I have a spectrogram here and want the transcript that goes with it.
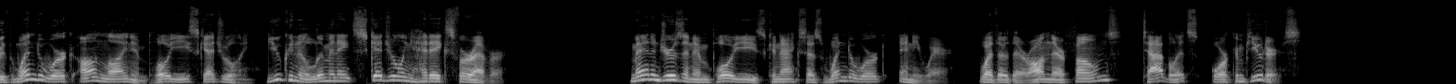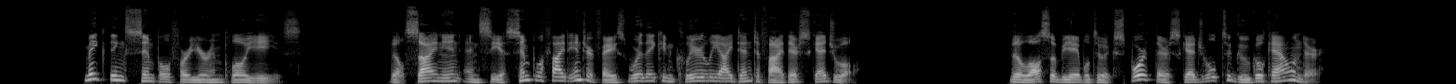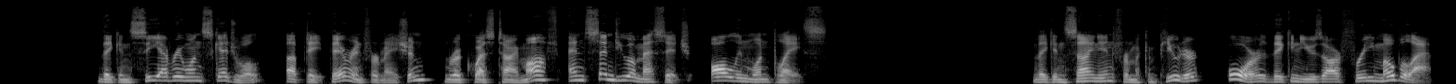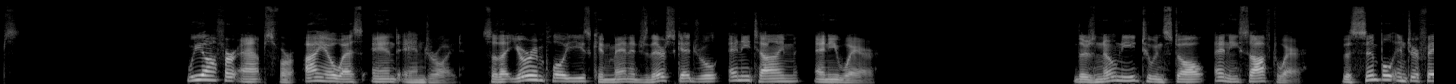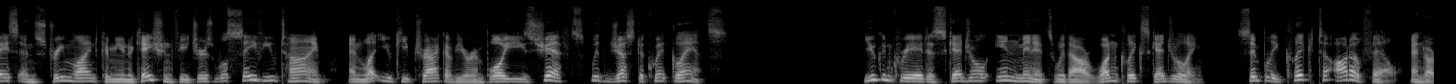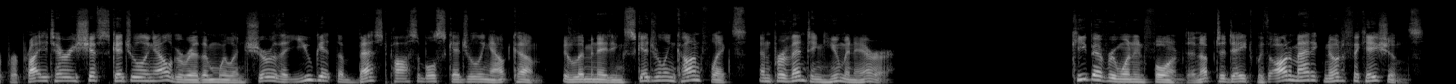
With WhenToWork online employee scheduling, you can eliminate scheduling headaches forever. Managers and employees can access WhenToWork anywhere, whether they're on their phones, tablets, or computers. Make things simple for your employees. They'll sign in and see a simplified interface where they can clearly identify their schedule. They'll also be able to export their schedule to Google Calendar. They can see everyone's schedule, update their information, request time off, and send you a message, all in one place. They can sign in from a computer, or they can use our free mobile apps. We offer apps for iOS and Android so that your employees can manage their schedule anytime, anywhere. There's no need to install any software. The simple interface and streamlined communication features will save you time and let you keep track of your employees' shifts with just a quick glance. You can create a schedule in minutes with our one click scheduling. Simply click to autofill, and our proprietary shift scheduling algorithm will ensure that you get the best possible scheduling outcome, eliminating scheduling conflicts and preventing human error. Keep everyone informed and up to date with automatic notifications.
